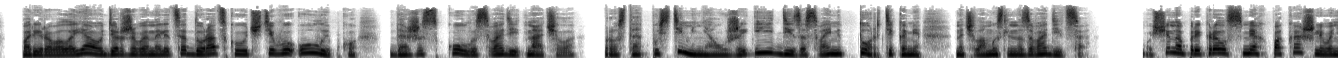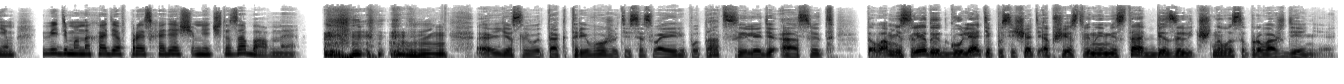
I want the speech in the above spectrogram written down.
— парировала я, удерживая на лице дурацкую учтивую улыбку. Даже скулы сводить начала. «Просто отпусти меня уже и иди за своими тортиками», — начала мысленно заводиться. Мужчина прикрыл смех покашливанием, видимо, находя в происходящем нечто забавное. Если вы так тревожитесь о своей репутации, леди Асвит, то вам не следует гулять и посещать общественные места без личного сопровождения.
